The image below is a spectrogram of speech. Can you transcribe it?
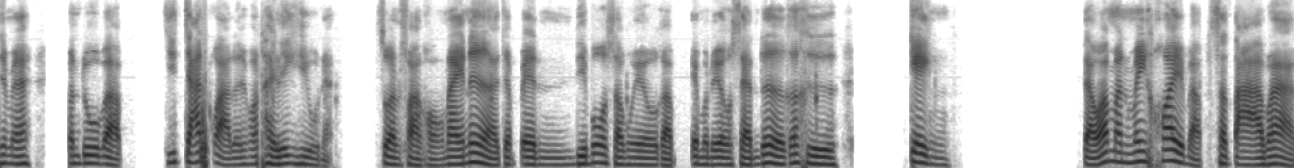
ใช่ไหมมันดูแบบจี๊ดจ๊าดกว่าโดยเฉพาะ Tyreek Hill เนี่ย ส่วนฝั่งของไนเนอร์จะเป็นดิโบซามูเอลกับเอม a นเอลแซนเดอร์ก็คือเก่ง แต่ว่ามันไม่ค่อยแบบ star มาก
